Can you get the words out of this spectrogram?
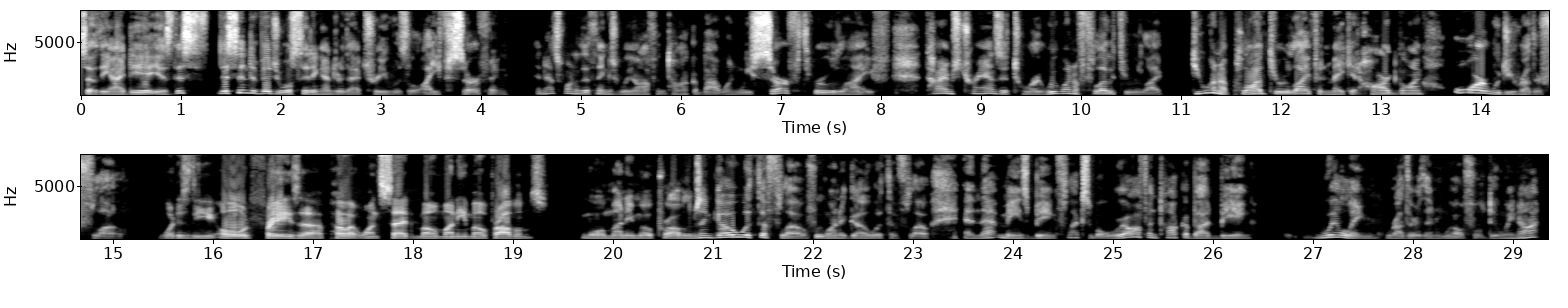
So the idea is this this individual sitting under that tree was life surfing. And that's one of the things we often talk about when we surf through life. Time's transitory. We want to flow through life. Do you want to plod through life and make it hard going, or would you rather flow? What is the old phrase a poet once said? Mo money, mo problems. More money, more problems, and go with the flow if we want to go with the flow. And that means being flexible. We often talk about being willing rather than willful, do we not?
